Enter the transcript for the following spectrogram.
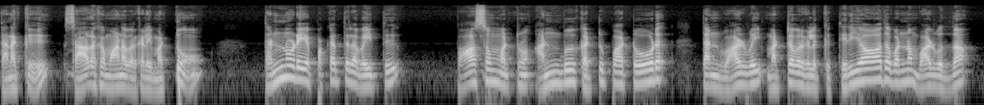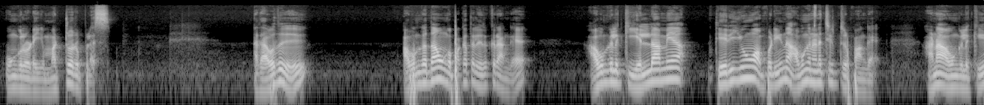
தனக்கு சாதகமானவர்களை மட்டும் தன்னுடைய பக்கத்தில் வைத்து பாசம் மற்றும் அன்பு கட்டுப்பாட்டோடு தன் வாழ்வை மற்றவர்களுக்கு தெரியாத வண்ணம் வாழ்வது தான் உங்களுடைய மற்றொரு ப்ளஸ் அதாவது அவங்க தான் உங்கள் பக்கத்தில் இருக்கிறாங்க. அவங்களுக்கு எல்லாமே தெரியும் அப்படின்னு அவங்க நினச்சிக்கிட்டு இருப்பாங்க. ஆனால் அவங்களுக்கு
